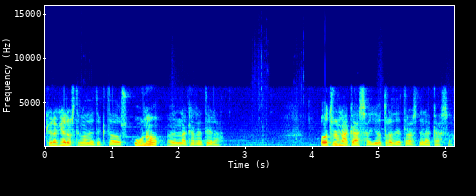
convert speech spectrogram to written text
Creo que los tengo detectados. Uno en la carretera. Otro en la casa y otro detrás de la casa.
